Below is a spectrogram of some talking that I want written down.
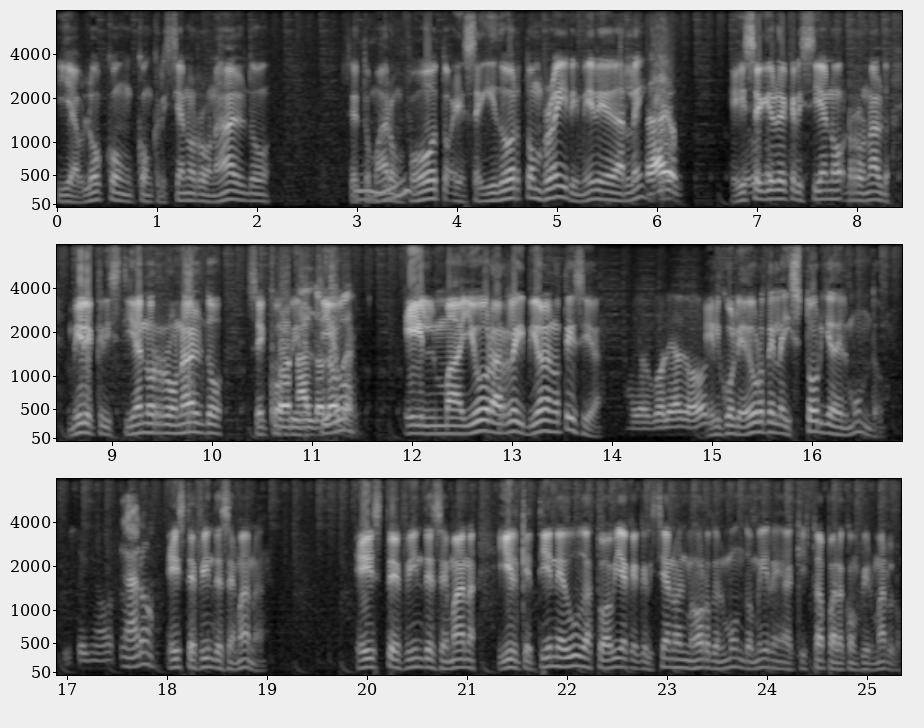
y habló con, con Cristiano Ronaldo. Se tomaron fotos. Es seguidor Tom Brady, mire, Darlene. Claro. Es seguidor de Cristiano Ronaldo. Mire, Cristiano Ronaldo se convirtió. El mayor Arley. ¿Vio la noticia? El goleador. El goleador de la historia del mundo. Sí, señor. Claro. Este fin de semana. Este fin de semana. Y el que tiene dudas todavía que Cristiano es el mejor del mundo, miren, aquí está para confirmarlo.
